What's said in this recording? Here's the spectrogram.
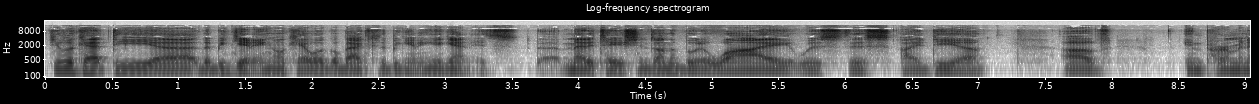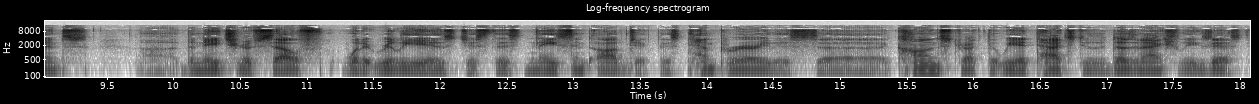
if you look at the uh, the beginning, okay, we'll go back to the beginning again. It's uh, meditations on the Buddha. Why was this idea of impermanence, uh, the nature of self, what it really is, just this nascent object, this temporary, this uh, construct that we attach to that doesn't actually exist.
